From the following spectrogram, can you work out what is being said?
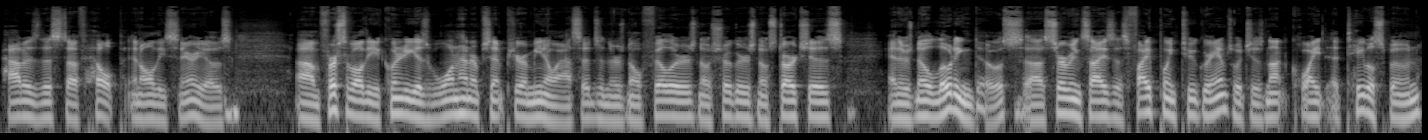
how does this stuff help in all these scenarios? Um, first of all, the Equinety is 100% pure amino acids, and there's no fillers, no sugars, no starches, and there's no loading dose. Uh, serving size is 5.2 grams, which is not quite a tablespoon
